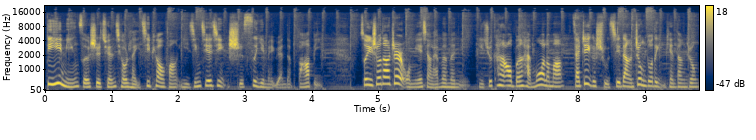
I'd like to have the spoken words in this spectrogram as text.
第一名则是全球累计票房已经接近十四亿美元的《芭比》。所以说到这儿，我们也想来问问你：你去看《奥本海默》了吗？在这个暑期档众多的影片当中，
